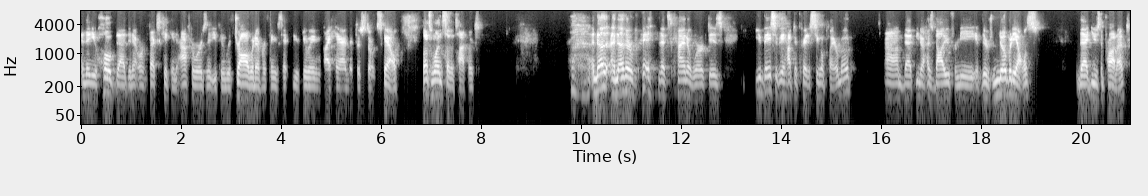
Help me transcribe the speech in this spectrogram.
And then you hope that the network effects kick in afterwards that you can withdraw whatever things that you're doing by hand that just don't scale. That's one set of tactics. Another another way that's kind of worked is you basically have to create a single player mode um, that you know has value for me if there's nobody else that use the product,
